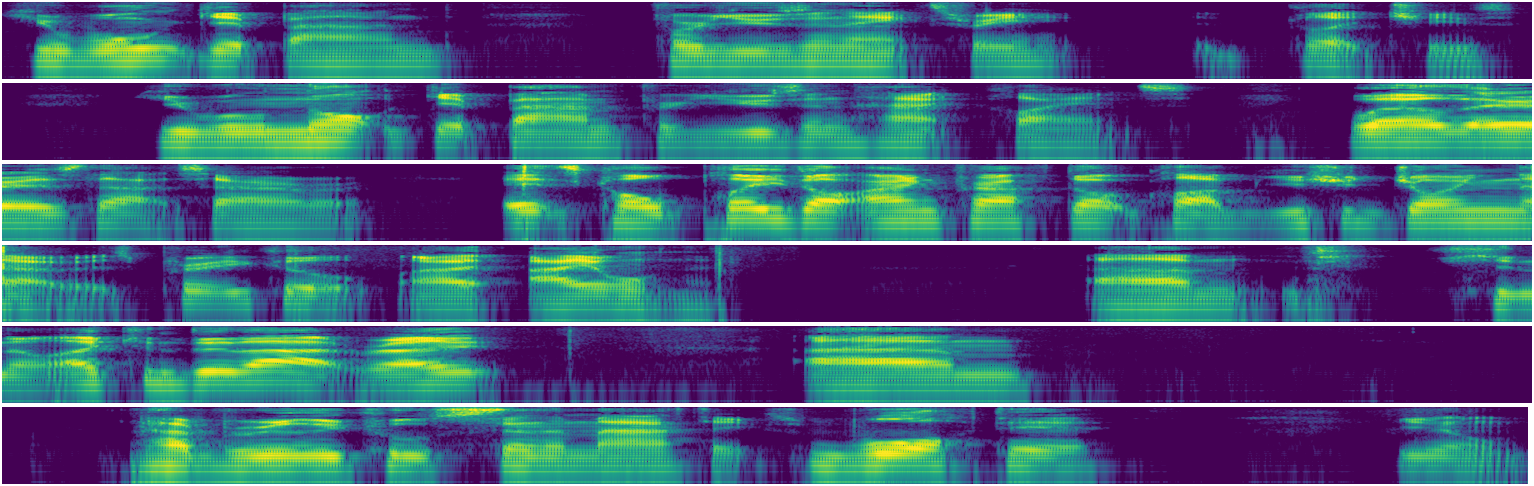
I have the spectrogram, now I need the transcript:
You won't get banned for using X-ray glitches. You will not get banned for using hack clients. Well, there is that server. It's called play.ancraft.club. You should join now. It's pretty cool. I, I own it. Um, you know, I can do that, right? Um, have really cool cinematics. What if, you know,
